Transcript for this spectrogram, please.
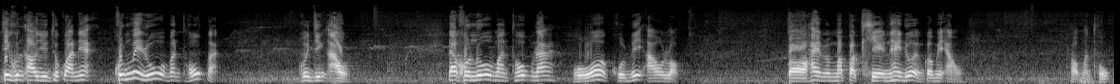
ที่คุณเอาอยู่ทุกวันเนี้ยคุณไม่รู้ว่ามันทุกข์อะ คุณจึงเอา แล้วคุณรู้ว่ามันทุกข์นะโหคุณไม่เอาหรอก ต่อให้มันมาประเคนให้ด้วยมันก็ไม่เอา เพราะมันทุกข์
